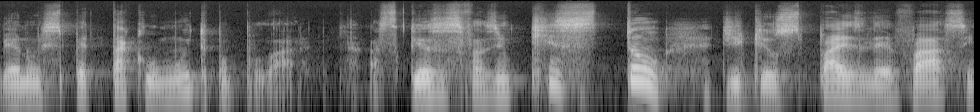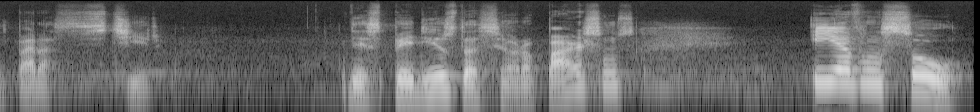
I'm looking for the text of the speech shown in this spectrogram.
era um espetáculo muito popular. As crianças faziam questão de que os pais levassem para assistir despediu-se da senhora Parsons e avançou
